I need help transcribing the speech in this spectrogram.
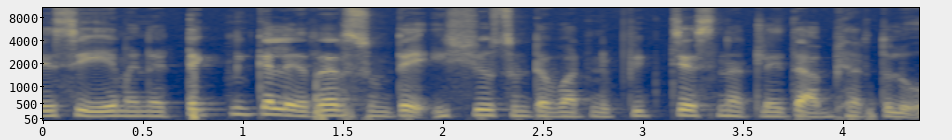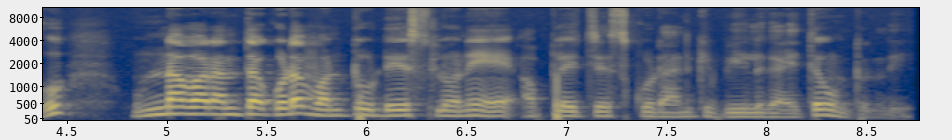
చేసి ఏమైనా టెక్నికల్ ఎర్రర్స్ ఉంటే ఇష్యూస్ ఉంటే వాటిని ఫిక్స్ చేసినట్లయితే అభ్యర్థులు ఉన్నవారంతా కూడా వన్ టూ డేస్లోనే అప్లై చేసుకోవడానికి వీలుగా అయితే ఉంటుంది.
